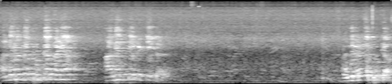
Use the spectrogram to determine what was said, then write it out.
अनिरुद्ध फुटक आणि आदित्य विटेकर. अनिरुद्ध फुटक.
